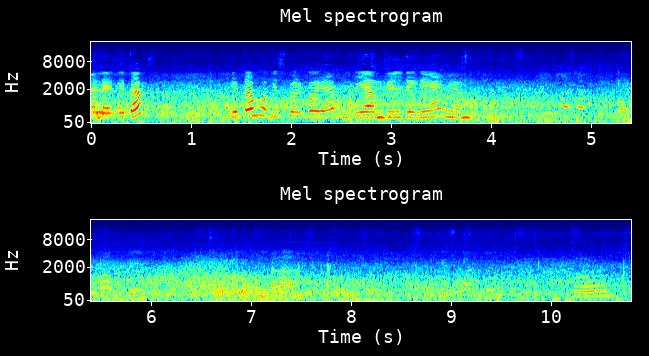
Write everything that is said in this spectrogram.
Alin, ito? Ito, Hogisper ko yan. Yung building na yan. Yung... Ah. Oh.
